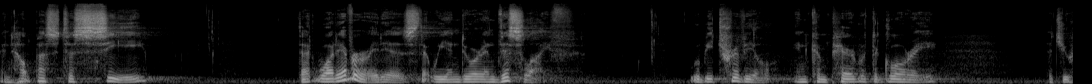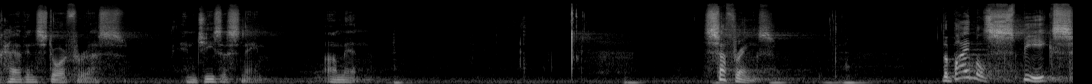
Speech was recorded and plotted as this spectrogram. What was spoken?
and help us to see that whatever it is that we endure in this life will be trivial in compared with the glory that you have in store for us. In Jesus' name, amen. Sufferings. The Bible speaks,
